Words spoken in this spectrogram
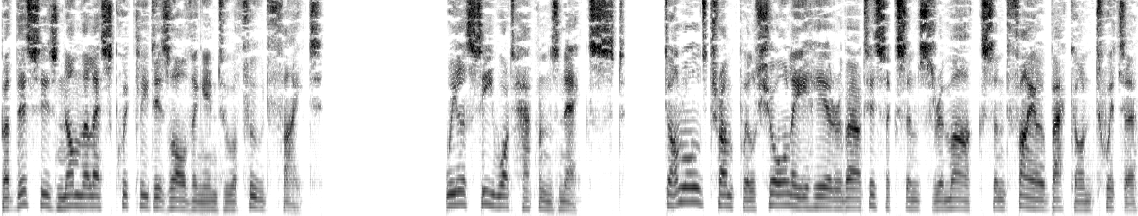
but this is nonetheless quickly dissolving into a food fight. We'll see what happens next. Donald Trump will surely hear about Isakson's remarks and fire back on Twitter,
